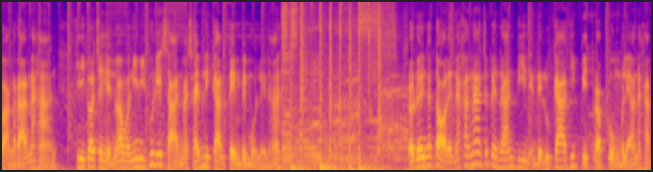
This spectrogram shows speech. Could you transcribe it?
ฝั่งร้านอาหาร ที่ก็จะเห็นว่าวันนี้มีผู้โดยสารมาใช้บริการเต็มไปหมดเลยนะเราเดินกันต่อเลยนะ ข้างหน้าจะเป็นร้านดีนแอนเดลูก้าที่ปิดปรับปรุงไปแล้วนะครับ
